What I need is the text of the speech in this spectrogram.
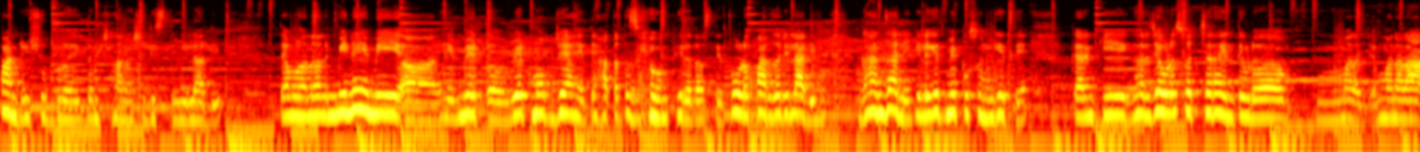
पांढरी शुभ्र एकदम छान अशी दिसते ही लादी. त्यामुळं ना मी नेहमी हे वेट वेट मोप जे आहे ते हातातच घेऊन फिरत असते. थोडंफार जरी लादी घाण झाली की लगेच मी पुसून घेते. कारण की घर जेवढं स्वच्छ राहील तेवढं मला मनाला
